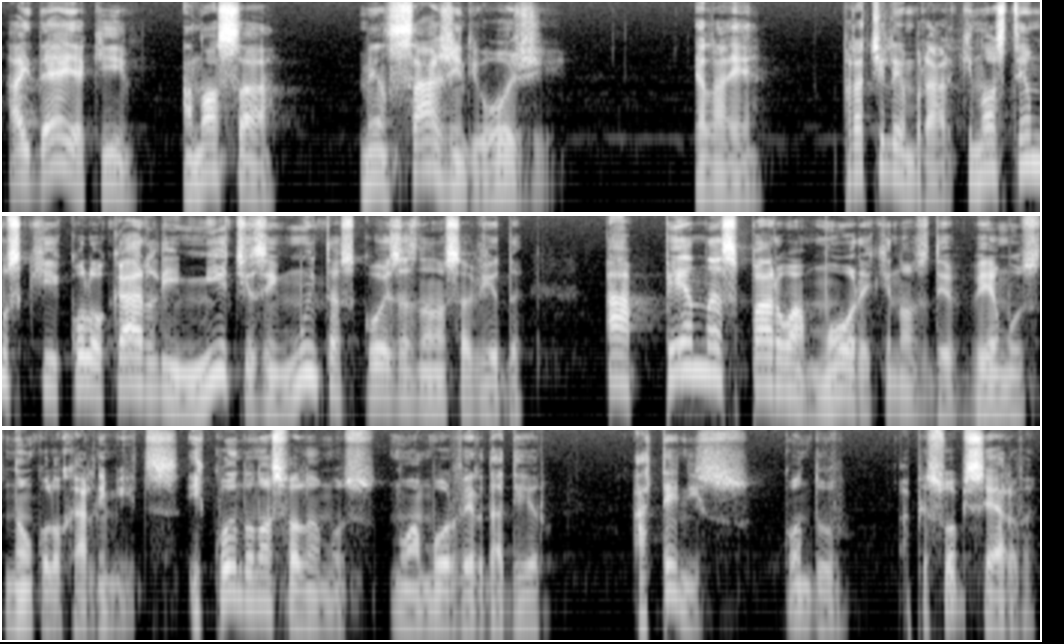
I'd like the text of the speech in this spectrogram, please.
A ideia aqui, a nossa mensagem de hoje ela é para te lembrar que nós temos que colocar limites em muitas coisas na nossa vida. Apenas para o amor é que nós devemos não colocar limites. E quando nós falamos no amor verdadeiro, até nisso, quando a pessoa observa,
